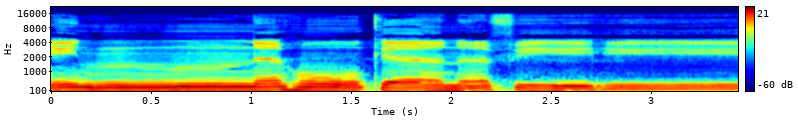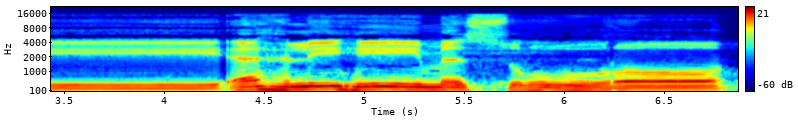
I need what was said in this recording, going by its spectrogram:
إنه كان فيه أهله مسرورا.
